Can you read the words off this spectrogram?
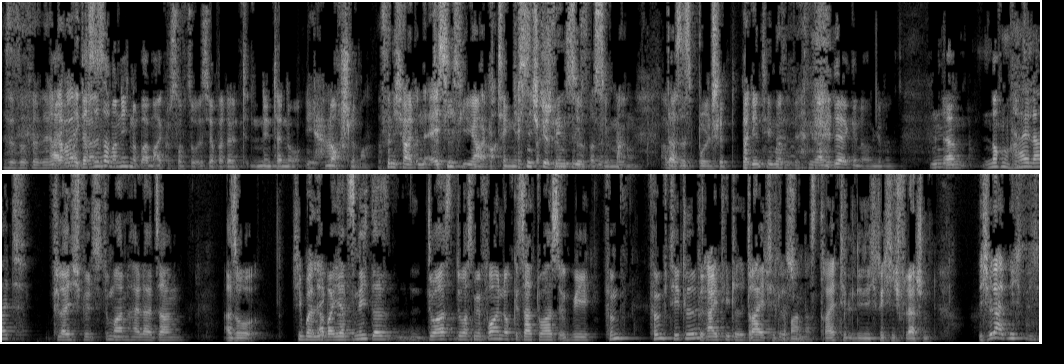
Das ist so verwirrend. Aber Aber das ist aber nicht nur bei Microsoft so, ist ja bei der Nintendo Ja. noch schlimmer. das finde ich halt in der Das ist ja, Marketing ist technisch das gesehen Schlimmste, was sie ja, machen. Das ist Bullshit. bei dem Thema sind wir gerade. Ja, genau, genau. Ähm, noch ein Highlight. Vielleicht willst du mal ein Highlight sagen. Also, aber jetzt nicht, dass du hast, du hast mir vorhin noch gesagt, du hast irgendwie fünf, fünf Titel. drei Titel. Drei Titel waren das. Drei Titel, die dich richtig flashen. Ich will halt nicht, ich,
